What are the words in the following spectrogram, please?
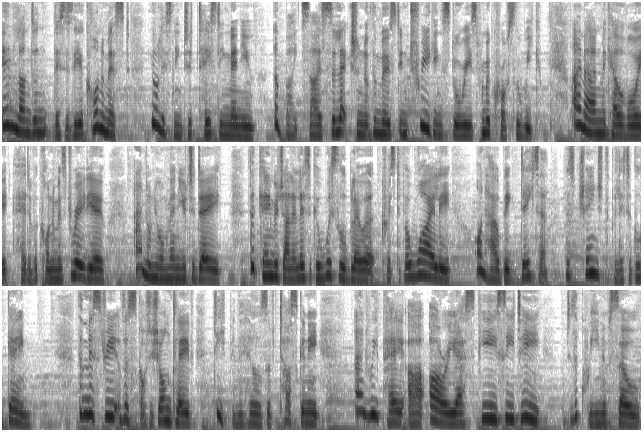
In London, this is The Economist. You're listening to Tasting Menu, a bite sized selection of the most intriguing stories from across the week. I'm Anne McElvoy, head of Economist Radio. And on your menu today, the Cambridge Analytica whistleblower Christopher Wylie on how big data has changed the political game, the mystery of the Scottish enclave deep in the hills of Tuscany, and we pay our RESPECT to the Queen of Soul.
